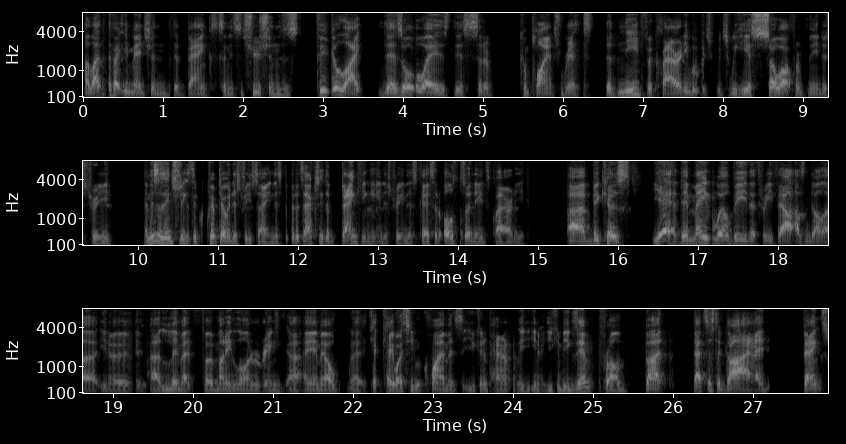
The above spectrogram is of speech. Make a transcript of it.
I like the fact you mentioned that banks and institutions feel like there's always this sort of compliance risk, the need for clarity, which which we hear so often from the industry. And this is interesting. It's the crypto industry saying this, but it's actually the banking industry in this case that also needs clarity, uh, because yeah, there may well be the three thousand dollar, you know, uh, limit for money laundering, uh, AML, uh, KYC requirements that you can apparently, you know, you can be exempt from. But that's just a guide. Banks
